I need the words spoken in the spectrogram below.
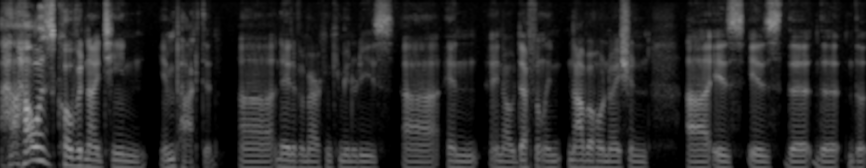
how has COVID 19 impacted uh, Native American communities, uh, and you know definitely Navajo Nation uh, is is the the the,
